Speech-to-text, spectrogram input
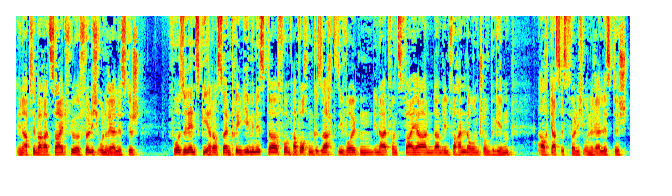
In absehbarer Zeit für völlig unrealistisch. Vor Zelensky hat auch sein Premierminister vor ein paar Wochen gesagt, sie wollten innerhalb von zwei Jahren da mit den Verhandlungen schon beginnen. Auch das ist völlig unrealistisch.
